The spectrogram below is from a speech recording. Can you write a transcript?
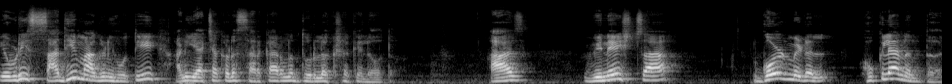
एवढी साधी मागणी होती आणि याच्याकडं सरकारनं दुर्लक्ष केलं होतं. आज विनेशचा गोल्ड मेडल हुकल्यानंतर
